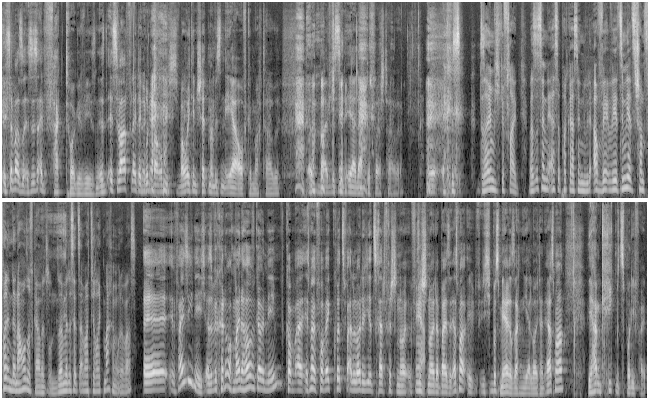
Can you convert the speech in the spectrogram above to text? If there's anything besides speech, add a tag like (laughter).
Ich sag mal so, es ist ein Faktor gewesen. Es, es war vielleicht der Grund, warum ich, warum ich den Chat mal ein bisschen eher aufgemacht habe und mal ein bisschen eher nachgeforscht habe. Äh, Das habe ich mich gefragt. Was ist denn der erste Podcast, den du wieder. Oh, jetzt sind wir jetzt schon voll in deiner Hausaufgabe drin. Sollen wir das jetzt einfach direkt machen, oder was? Äh, weiß ich nicht. Also wir können auch meine Hausaufgabe nehmen. Komm, äh, erstmal vorweg kurz für alle Leute, die jetzt gerade frisch, neu, frisch Ja. neu dabei sind. Erstmal, ich muss mehrere Sachen hier erläutern. Erstmal, wir haben Krieg mit Spotify.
